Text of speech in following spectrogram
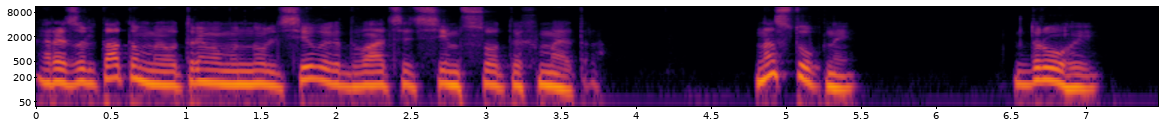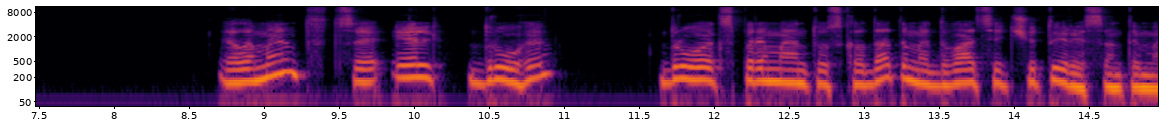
результатом ми отримаємо 0,27 метра. Наступний другий елемент це L друге, другого експерименту складатиме 24 см.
